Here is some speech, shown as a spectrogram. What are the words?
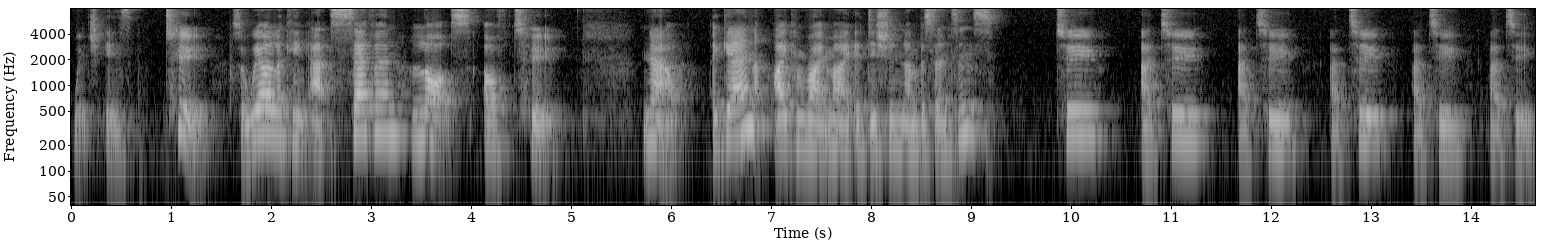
which is two. So we are looking at seven lots of two. Now, again, I can write my addition number sentence. Two, add two, add two, add two, add two, add two,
